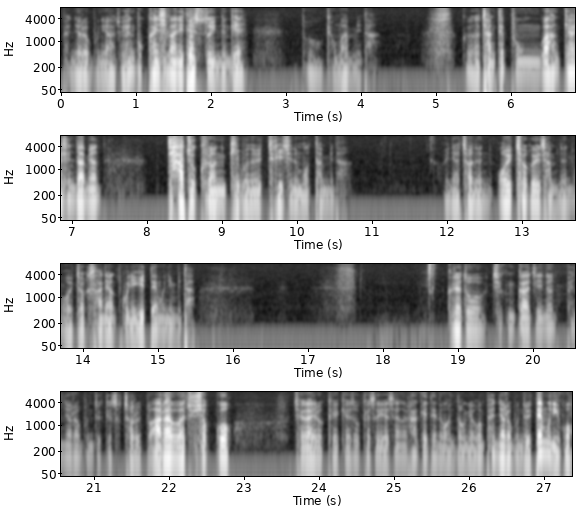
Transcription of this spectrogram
팬 여러분이 아주 행복한 시간이 될 수도 있는 게 또 경마입니다. 그래서 장태풍과 함께 하신다면 자주 그런 기분을 드리지는 못합니다. 왜냐 저는 월척을 잡는 월척 사냥꾼이기 때문입니다. 그래도 지금까지는 팬 여러분들께서 저를 또 알아봐 주셨고 제가 이렇게 계속해서 예상을 하게 되는 원동력은 팬 여러분들 때문이고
